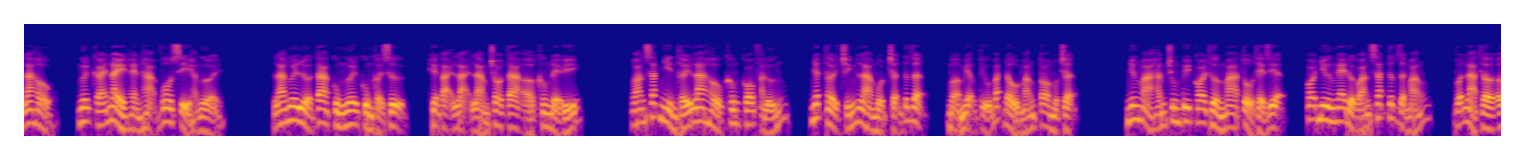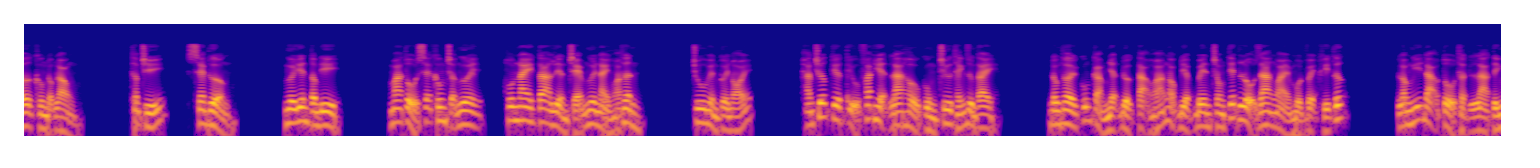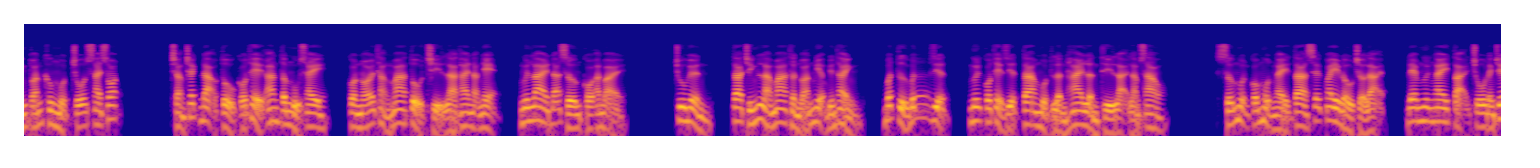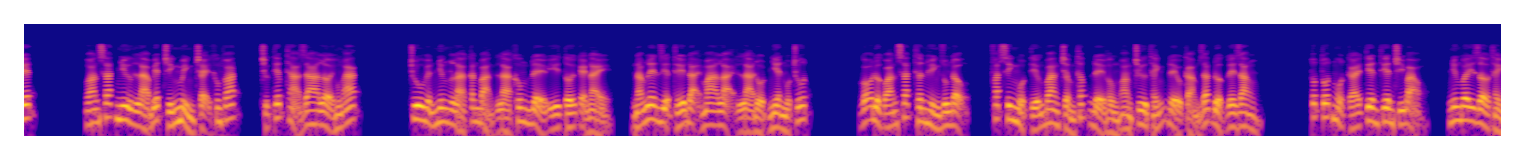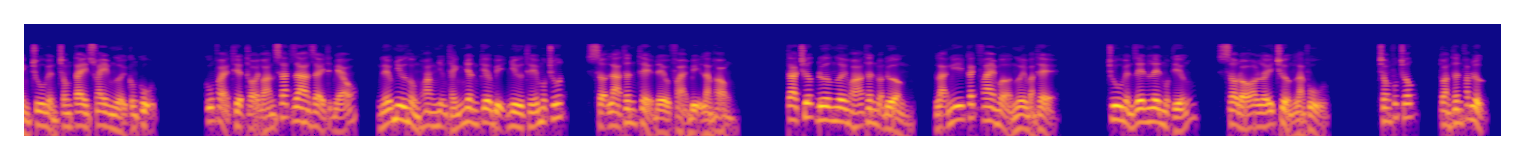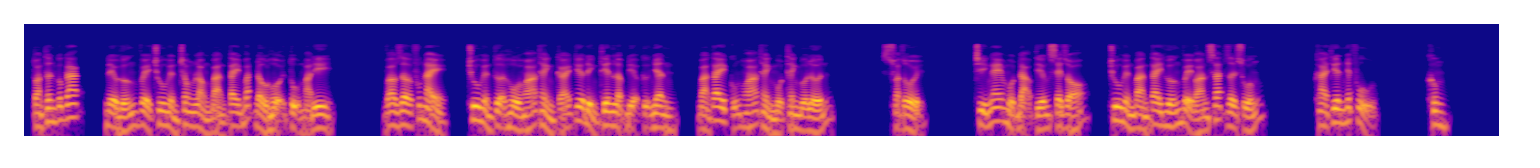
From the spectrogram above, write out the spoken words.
La hầu, ngươi cái này hèn hạ vô sỉ hạng người. Là ngươi lừa ta cùng ngươi cùng khởi sự, hiện tại lại làm cho ta ở không để ý. Oán sát nhìn thấy la hầu không có phản ứng, nhất thời chính là một trận tức giận, mở miệng t bắt đầu mắng to một trận. Nhưng mà hắn trung quy coi thường ma tổ thể diện, coi như nghe được oán sát tức giận mắng, vẫn là thờ ơ không động lòng. Thậm chí, xem thường. Ngươi yên tâm đi. Ma tổ sẽ không trợ ngươi, hôm nay ta liền chém ngươi này hóa thân chu huyền cười nói, hắn trước kia t phát hiện la hầu cùng chư thánh dừng tay, đồng thời cũng cảm nhận được tạo hóa ngọc điệp bên trong tiết lộ ra ngoài một vệ khí tức. Lòng nghĩ đạo tổ thật là tính toán không một chỗ sai sót. Chẳng trách đạo tổ có thể an tâm ngủ say, còn nói thẳng ma tổ chỉ là thai nạn nhẹ, nguyên lai đã sớm có an bài. Chu huyền, ta chính là ma thần đoán niệm biến thành, bất tử bất diệt, ngươi có thể diệt ta một lần hai lần thì lại làm sao? Sớm muộn có một ngày ta sẽ quay đầu trở lại, đem ngươi ngay tại chỗ đánh chết. Oán sát như là biết chính mình chạy không thoát, trực tiếp thả ra lời hung ác. Chu huyền nhưng là căn bản là không để ý tới kẻ này nắm lên diện thế đại ma lại là đột nhiên một chút. Gõ được oán sát thân hình rung động, phát sinh một tiếng vang trầm thấp để hồng hoàng chư thánh đều cảm giác được gây răng. Tốt tốt một cái tiên thiên trí bảo, nhưng bây giờ thành chu huyền trong tay xoay người công cụ. Cũng phải thiệt thòi oán sát ra dày thịt béo, nếu như hồng hoang những thánh nhân kia bị như thế một chút, sợ là thân thể đều phải bị làm hỏng. Ta trước đưa ngươi hóa thân đoạn đường, lại nghĩ cách phai mở người bản thể. Chu huyền rên lên một tiếng, sau đó lấy trưởng làm phủ. Trong phút chốc, toàn thân pháp lực, toàn thân gốc gác đều hướng về chu huyền trong lòng bàn tay bắt đầu hội tụ mà đi vào giờ phút này, chu huyền tựa hồ hóa thành cái tia đỉnh thiên lập địa cự nhân, bàn tay cũng hóa thành một thanh đũa lớn. Xoạt rồi. Chỉ nghe một đạo tiếng xe gió, chu huyền bàn tay hướng về oán sát rơi xuống. Khai thiên nhất phủ. Không.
